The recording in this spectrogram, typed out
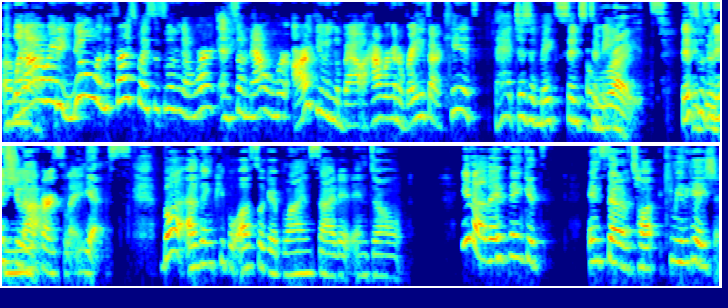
I'm when not. I already knew in the first place this wasn't going to work, and so now when we're arguing about how we're going to raise our kids, that doesn't make sense to me. Right. This it was an issue not. in the first place. Yes. But I think people also get blindsided and don't, you know, they think it's instead of talk communication,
